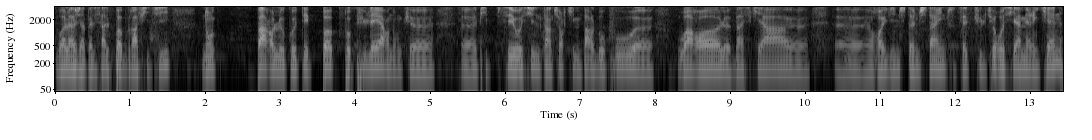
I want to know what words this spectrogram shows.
Voilà, j'appelle ça le pop graffiti. Donc par le côté pop populaire, donc euh, euh, c'est aussi une peinture qui me parle beaucoup. euh, Warhol, Basquiat, Roy Lichtenstein, toute cette culture aussi américaine.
